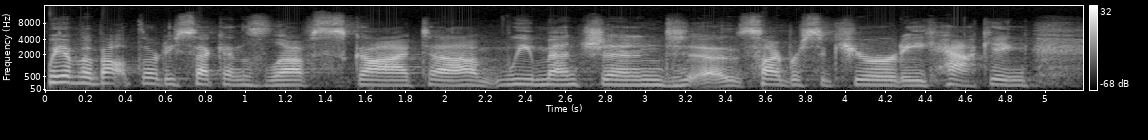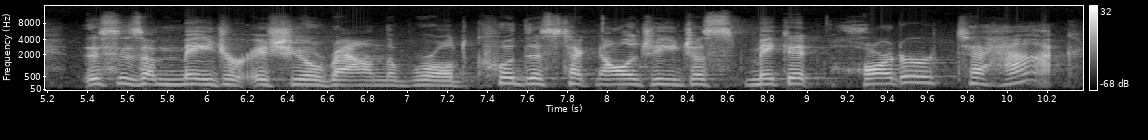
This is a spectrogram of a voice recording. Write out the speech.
We have about 30 seconds left, Scott. Um, we mentioned uh, cybersecurity, hacking. This is a major issue around the world. Could this technology just make it harder to hack?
